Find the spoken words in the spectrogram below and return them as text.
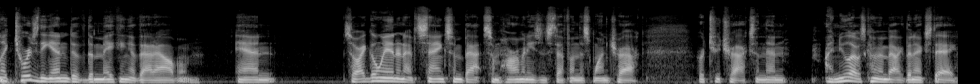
like, towards the end of the making of that album. And so I go in and I've sang some bat, some harmonies and stuff on this one track or two tracks. And then I knew I was coming back the next day.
